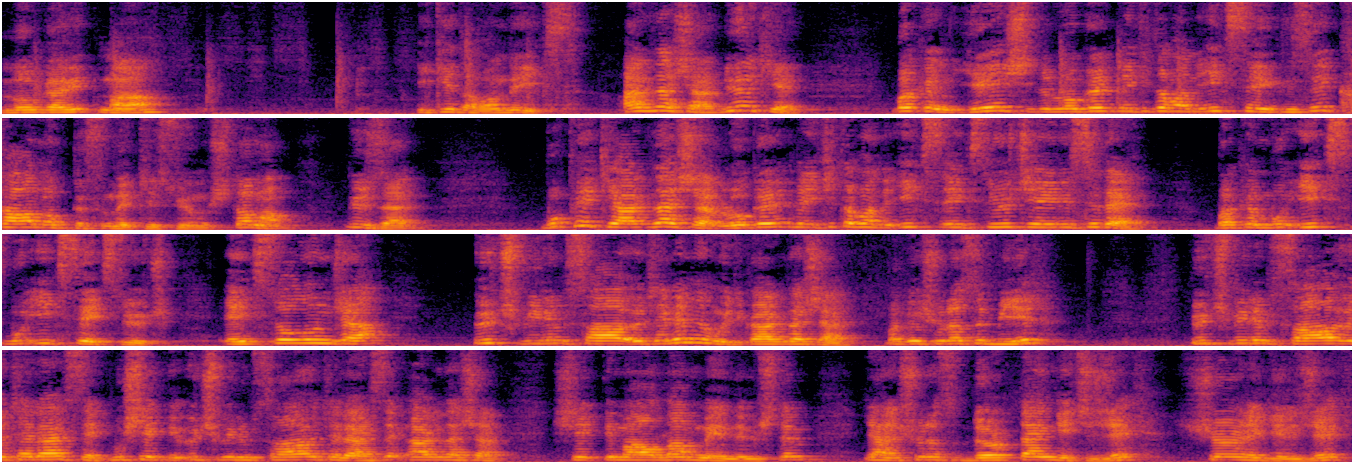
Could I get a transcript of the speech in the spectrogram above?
Logaritma 2 tabanda x. Arkadaşlar diyor ki bakın y eşittir logaritma 2 tabanda x eğrisi k noktasında kesiyormuş. Tamam. Güzel. Bu peki arkadaşlar logaritma 2 tabanlı x eksi 3 eğrisi de bakın bu x bu x eksi 3. Eksi olunca 3 birim sağa ötelemiyor muyduk arkadaşlar? Bakın şurası 1. 3 birim sağa ötelersek bu şekli 3 birim sağa ötelersek arkadaşlar şeklime aldanmayın demiştim. Yani şurası 4'ten geçecek. Şöyle gelecek.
